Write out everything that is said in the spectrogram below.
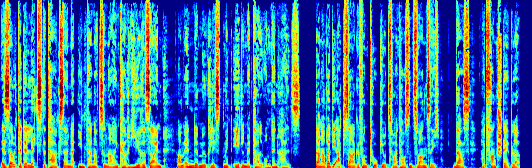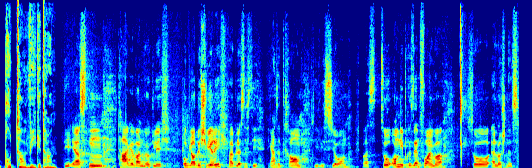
Es sollte der letzte Tag seiner internationalen Karriere sein, am Ende möglichst mit Edelmetall um den Hals. Dann aber die Absage von Tokio 2020. Das hat Frank Stäbler brutal wehgetan. Die ersten Tage waren wirklich unglaublich schwierig, weil plötzlich die, der ganze Traum, die Vision, was so omnipräsent vor ihm war, so erloschen ist.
